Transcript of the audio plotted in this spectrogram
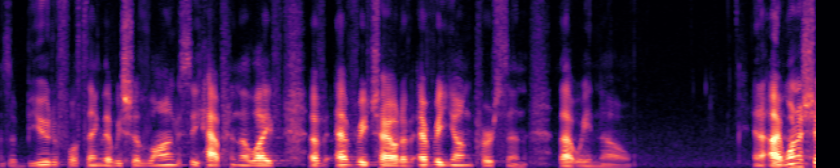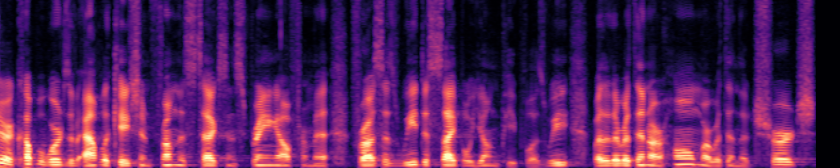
It's a beautiful thing that we should long to see happen in the life of every child, of every young person that we know. And I want to share a couple words of application from this text and springing out from it for us as we disciple young people, as we, whether they're within our home or within the church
